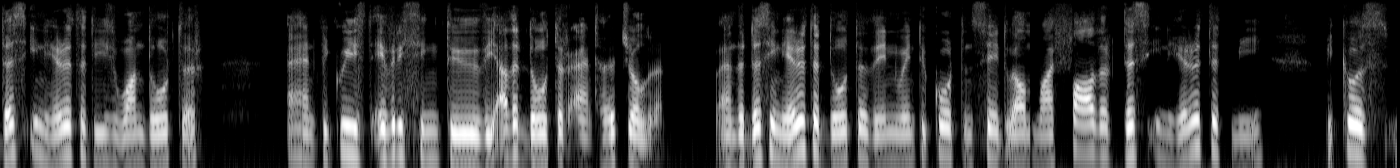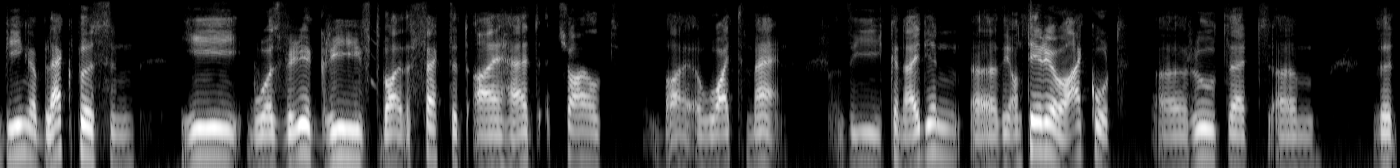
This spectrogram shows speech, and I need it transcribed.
disinherited his one daughter and bequeathed everything to the other daughter and her children. And the disinherited daughter then went to court and said, Well, my father disinherited me because being a black person, he was very aggrieved by the fact that I had a child by a white man. The Canadian, uh, the Ontario High Court uh, ruled that um, that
